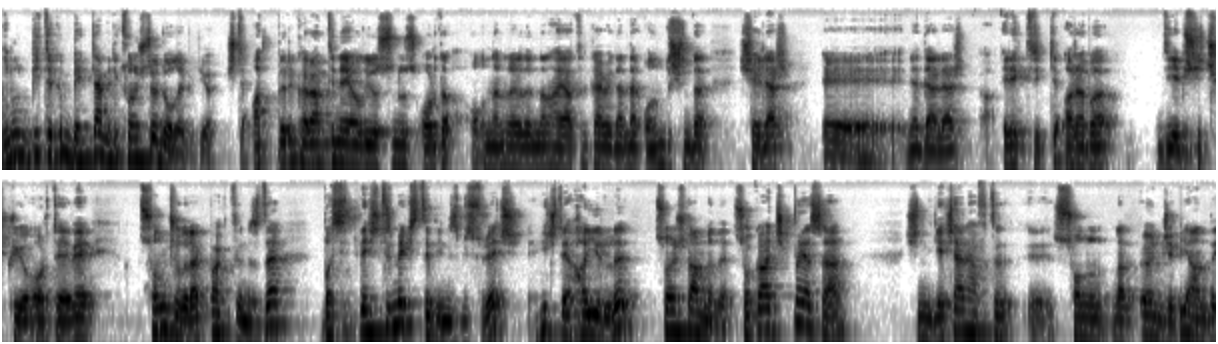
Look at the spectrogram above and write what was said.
bunun bir takım beklenmedik sonuçları da olabiliyor. İşte atları karantinaya alıyorsunuz. Orada onların aralarından hayatını kaybedenler onun dışında şeyler e, ne derler elektrikli araba diye bir şey çıkıyor ortaya ve sonuç olarak baktığınızda basitleştirmek istediğiniz bir süreç hiç de hayırlı sonuçlanmadı. Sokağa çıkma yasağı şimdi geçen hafta sonundan önce bir anda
